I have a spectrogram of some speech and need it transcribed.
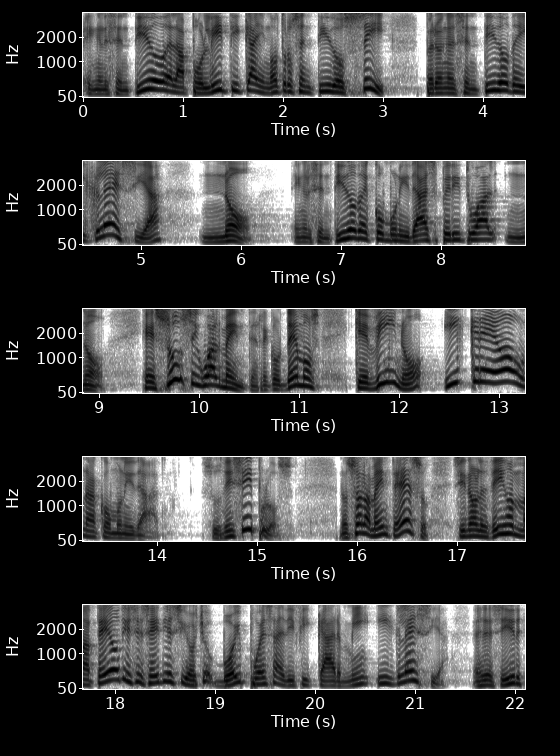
En el sentido de la política y en otro sentido sí, pero en el sentido de iglesia, no. En el sentido de comunidad espiritual, no. Jesús igualmente, recordemos que vino y creó una comunidad, sus discípulos. No solamente eso, sino les dijo en Mateo 16, 18, voy pues a edificar mi iglesia, es decir,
